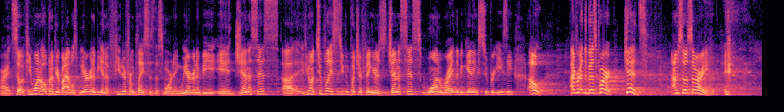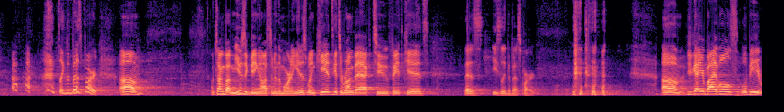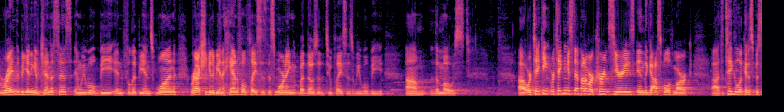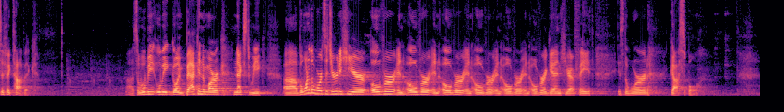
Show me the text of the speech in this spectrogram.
All right, so if you want to open up your Bibles, we are going to be in a few different places this morning. We are going to be in Genesis. Uh, if you want two places, you can put your fingers. Genesis 1, right in the beginning, super easy. Oh, I forgot the best part. Kids, I'm so sorry. it's like the best part. Um, I'm talking about music being awesome in the morning. It is when kids get to run back to Faith Kids. That is easily the best part. Um, if you've got your Bibles, we'll be right in the beginning of Genesis, and we will be in Philippians 1. We're actually going to be in a handful of places this morning, but those are the two places we will be um, the most. Uh, we're, taking, we're taking a step out of our current series in the Gospel of Mark uh, to take a look at a specific topic. Uh, so we'll be, we'll be going back into Mark next week. Uh, but one of the words that you're going to hear over and over and over and over and over and over again here at Faith is the word gospel.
